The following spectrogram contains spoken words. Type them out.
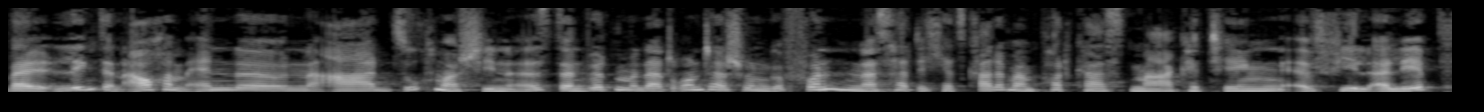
weil LinkedIn auch am Ende eine Art Suchmaschine ist, dann wird man darunter schon gefunden. Das hatte ich jetzt gerade beim Podcast Marketing äh, viel erlebt,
